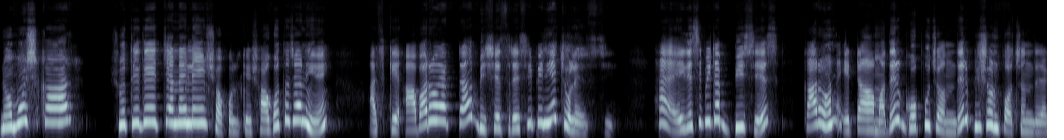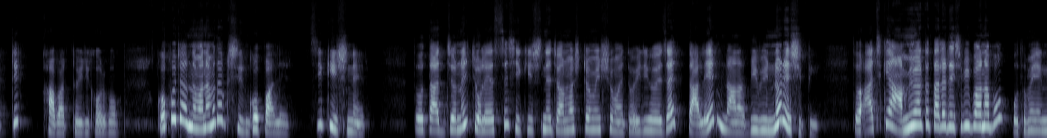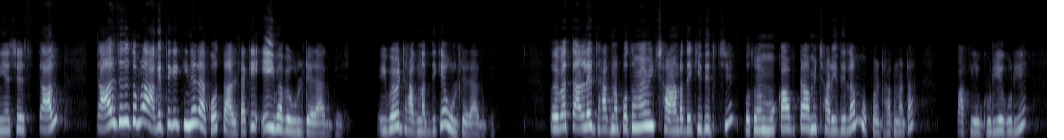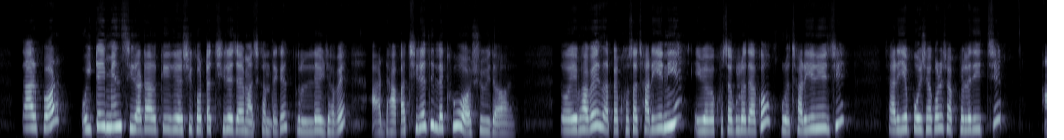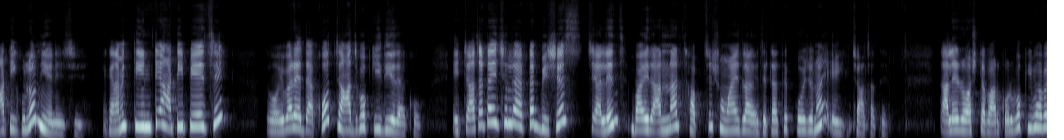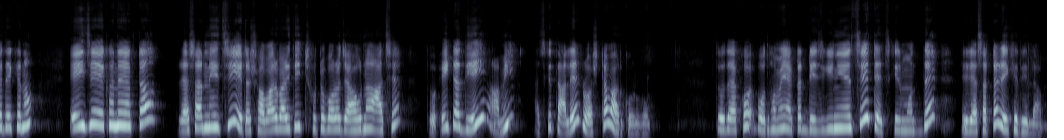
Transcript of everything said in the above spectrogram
নমস্কার। সতীদের চ্যানেলে সকলকে স্বাগত জানিয়ে আজকে আবারও একটা বিশেষ রেসিপি নিয়ে চলে এসেছি। হ্যাঁ এই রেসিপিটা বিশেষ কারণ এটা আমাদের গোপুচন্দ্রের ভীষণ পছন্দের একটি খাবার তৈরি করব। গোপুচন্দ্র মানে আমাদের গোপালের, শ্রীকৃষ্ণের। তো তার জন্যই চলে এসছে। শ্রীকৃষ্ণের জন্মাষ্টমীর সময় তৈরি হয়ে যায় তালের নানা বিভিন্ন রেসিপি তো আজকে আমিও একটা তালের রেসিপি বানাবো। প্রথমে নিয়েছে তাল। তাল যদি তোমরা আগে থেকে কিনে রাখো, তালটাকে এইভাবে উল্টে রাখবে। এইভাবে ঢাকনার দিকে উল্টে রাখবে। তো এবার তালের ঢাকনা প্রথমে আমি ছানাটা দেখিয়ে দিচ্ছি। প্রথমে মোকাটা আমি ছাড়িয়ে দিলাম, উপরে ঢাকনাটা পাকিয়ে ঘুরিয়ে ঘুরিয়ে। তারপর ওইটাই মেন শিরাটা আর কি শিকড়টা ছিঁড়ে যায় মাঝখান থেকে তুললে এইভাবে। আর ঢাকা ছিঁড়ে দিলে খুব অসুবিধা হয়। তো এইভাবে তারপরে খোসা ছাড়িয়ে নিয়ে, এইভাবে খোসাগুলো দেখো, পুরো ছাড়িয়ে নিয়েছি। ছাড়িয়ে পয়সা করে সব ফেলে দিচ্ছি। আটিগুলো নিয়ে নিয়েছি। এখানে আমি তিনটে আটি পেয়েছি। তো এবারে দেখো চাঁচবো কী দিয়ে দেখো। এই চাচাটাই ছিল একটা বিশেষ চ্যালেঞ্জ বা এই রান্নার সবচেয়ে সময় লাগে যেটাতে প্রয়োজন হয় এই চাচাতে। তালের রসটা বার করব, কীভাবে দেখে নাও। এই যে এখানে একটা রেশান নিয়েছি, এটা সবার বাড়িতেই ছোট বড় যা না আছে, তো এইটা দিয়েই আমি আজকে তালের রসটা বার করব। তো দেখো প্রথমে একটা ডেচকি নিয়েছি, ডেচকির মধ্যে এই রেশারটা রেখে দিলাম।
